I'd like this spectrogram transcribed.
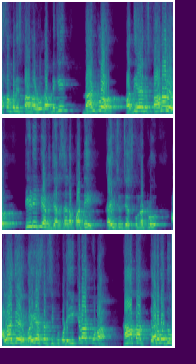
అసెంబ్లీ స్థానాలు ఉన్నప్పటికీ దాంట్లో పదిహేను స్థానాలు టీడీపీ అండ్ జనసేన పార్టీ కైవసం చేసుకున్నట్లు అలాగే వైఎస్ఆర్సీపీ కూడా ఇక్కడ కూడా ఖాతా తెరవదు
